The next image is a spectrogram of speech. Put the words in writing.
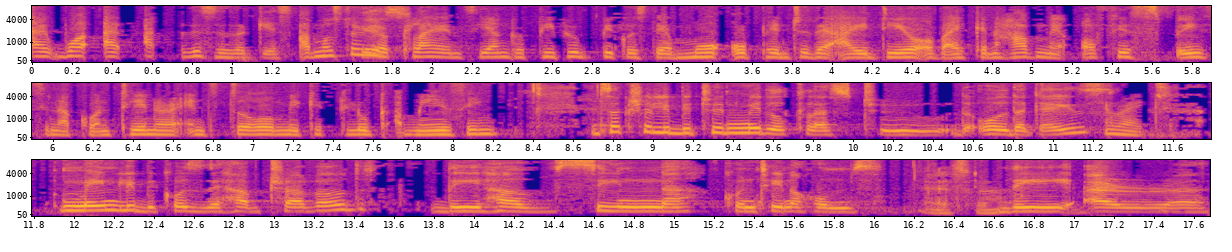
I, what, I, I, this is a guess, are most of Yes. your clients younger people because they're more open to the idea of I can have my office space in a container and still make it look amazing? it's actually between middle class to the older guys Right. mainly because they have traveled they have seen uh, container homes Yes, sir. they are uh,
